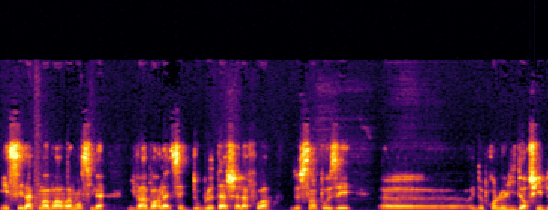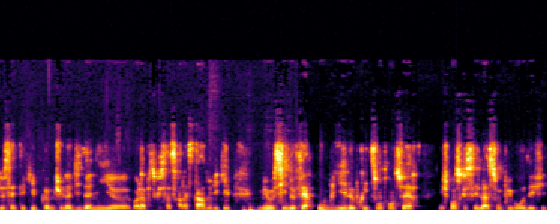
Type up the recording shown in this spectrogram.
Et c'est là qu'on va voir vraiment s'il il va avoir cette double tâche à la fois de s'imposer euh, et de prendre le leadership de cette équipe, comme tu l'as dit, Dani, euh, voilà, parce que ça sera la star de l'équipe, mais aussi de faire oublier le prix de son transfert. Et je pense que c'est là son plus gros défi.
